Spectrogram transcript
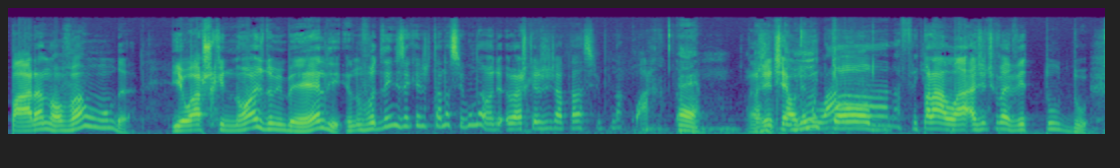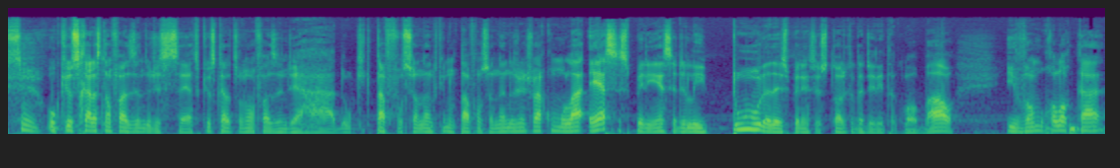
para a nova onda. E eu acho que nós do MBL, eu não vou nem dizer que a gente tá na segunda onda, eu acho que a gente já tá tipo na quarta. É. A, gente, tá é olhando muito lá na frente. pra lá, a gente vai ver tudo. Sim. O que os caras estão fazendo de certo, o que os caras vão fazendo de errado, o que, que tá funcionando, o que não tá funcionando. A gente vai acumular essa experiência de leitura da experiência histórica da direita global e vamos colocar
